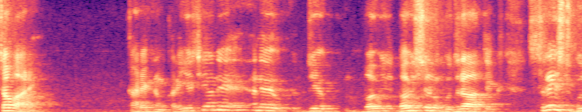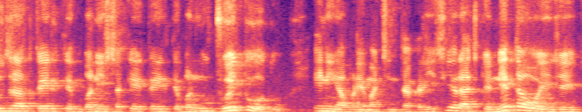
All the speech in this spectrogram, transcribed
સવારે કાર્યક્રમ કરીએ છીએ અને અને જે ભવિ- ભવિષ્યનું ગુજરાત એક શ્રેષ્ઠ ગુજરાત કઈ રીતે બની શકે, કઈ રીતે બનવું જોઈતું હતું, એની આપણે એમાં ચિંતા કરીએ છીએ. રાજકીય નેતાઓએ જે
